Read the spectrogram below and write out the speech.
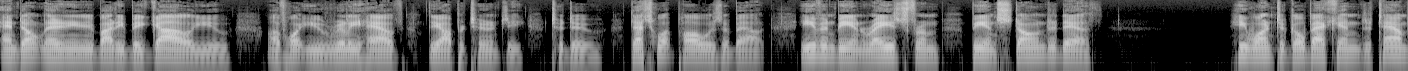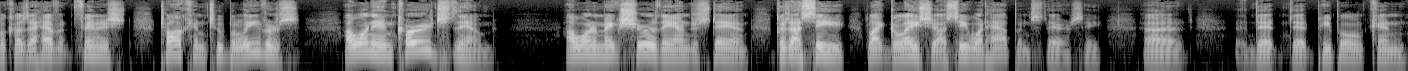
And don't let anybody beguile you of what you really have the opportunity to do. That's what Paul was about. Even being raised from being stoned to death, he wanted to go back into town because I haven't finished talking to believers. I want to encourage them. I want to make sure they understand because I see, like Galatia, I see what happens there. See, uh, that that people can,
